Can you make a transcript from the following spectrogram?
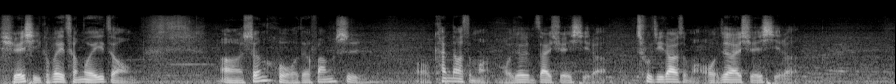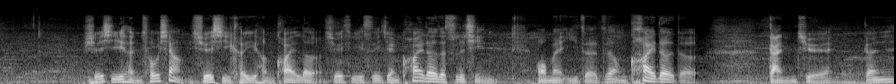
学习可不可以成为一种呃生活的方式？我看到什么，我就在学习了；触及到什么，我就在学习了。学习很抽象，学习可以很快乐，学习是一件快乐的事情。我们以着这种快乐的感觉跟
